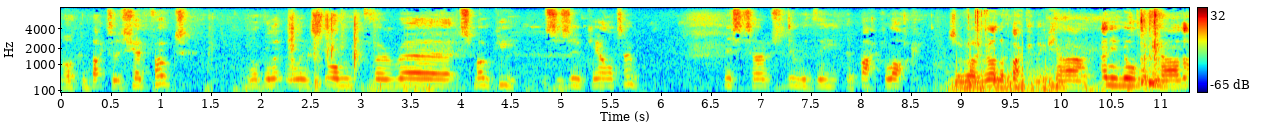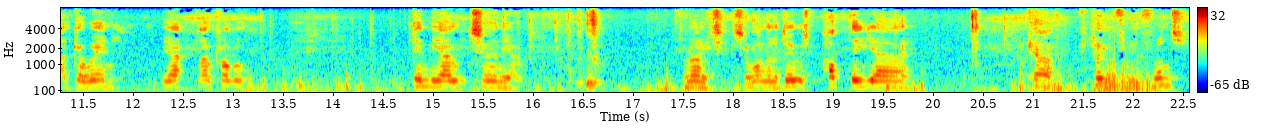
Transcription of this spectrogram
Welcome back to the shed folks. Another little instalment for uh, Smokey, the Suzuki Alto. This time it's to do with the, the back lock. So right around the back of the car, any normal car that'd go in, yeah, no problem. Dim me out, turn me out. Right, so what I'm going to do is pop the uh, car boot from the front.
